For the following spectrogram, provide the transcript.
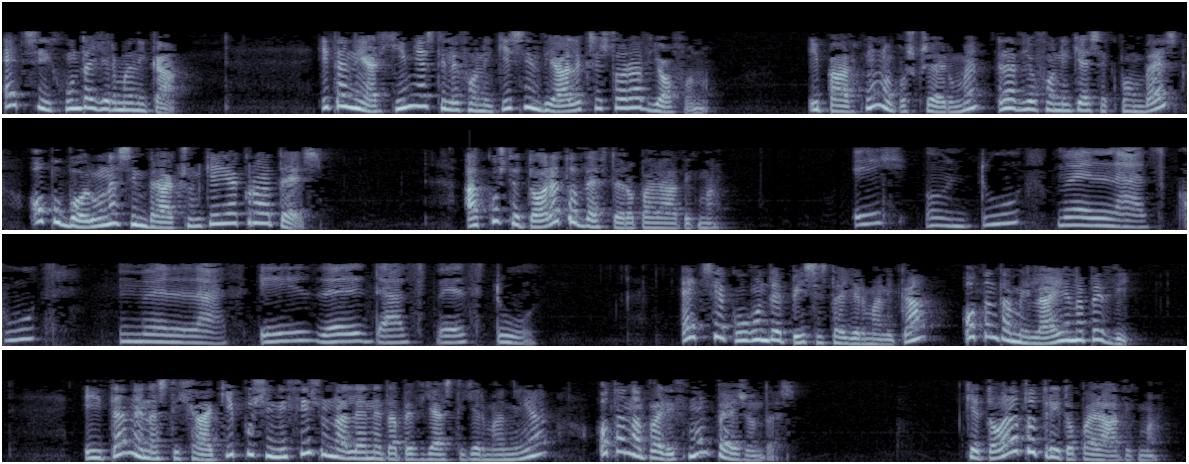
Έτσι ηχούν τα γερμανικά. Ήταν η αρχή μιας τηλεφωνικής συνδιάλεξης στο ραδιόφωνο. Υπάρχουν, όπως ξέρουμε, ραδιοφωνικές εκπομπές όπου μπορούν να συμπράξουν και οι ακροατές. Ακούστε τώρα το δεύτερο παράδειγμα. Ich und du, Müllers Kuh, Müllers Esel, das bist du. Έτσι ακούγονται επίσης τα γερμανικά όταν τα μιλάει ένα παιδί. Ήταν ένα στιχάκι που συνηθίζουν να λένε τα παιδιά στη Γερμανία όταν απαριθμούν παίζοντας. Και τώρα το τρίτο παράδειγμα.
